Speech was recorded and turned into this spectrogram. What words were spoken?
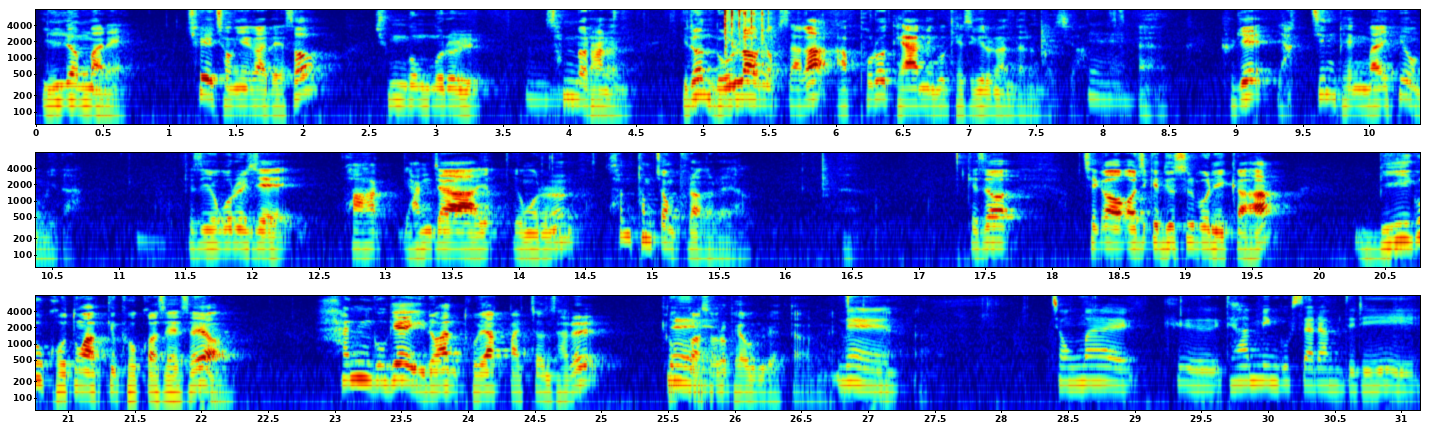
1년 만에 최정예가 돼서 중공군을 음. 선멸하는 이런 놀라운 역사가 앞으로 대한민국 계속 일어난다는 거죠. 네. 예. 그게 약진 백마의 효입니다. 그래서 요거를 이제 과학 양자 용어로는 퀀텀 점프라 그래요. 예. 그래서 제가 어저께 뉴스를 보니까 미국 고등학교 교과서에서요. 한국의 이러한 도약 발전사를 교과서로 배우기로 했다고 합니다. 네. 정말 그 대한민국 사람들이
